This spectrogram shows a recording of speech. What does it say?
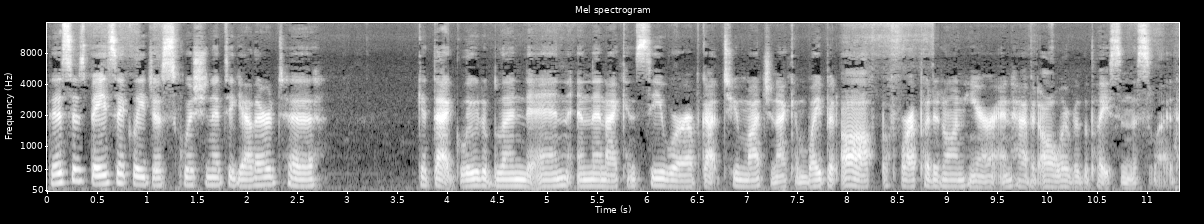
This is basically just squishing it together to get that glue to blend in and then I can see where I've got too much and I can wipe it off before I put it on here and have it all over the place in the sled.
